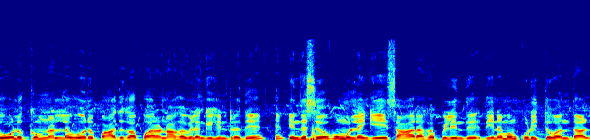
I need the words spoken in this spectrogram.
தோலுக்கும் நல்ல ஒரு பாதுகாப்பு அரணாக விளங்குகின்றது. இந்த சிவப்பு முள்ளங்கியை சாராக பிழிந்து தினமும் குடித்து வந்தால்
